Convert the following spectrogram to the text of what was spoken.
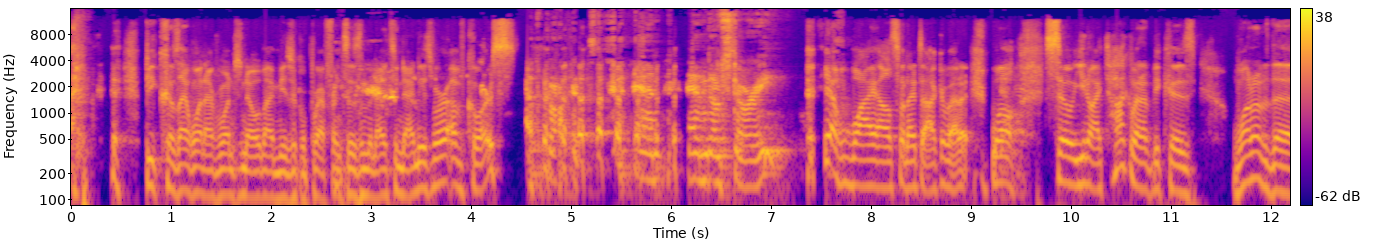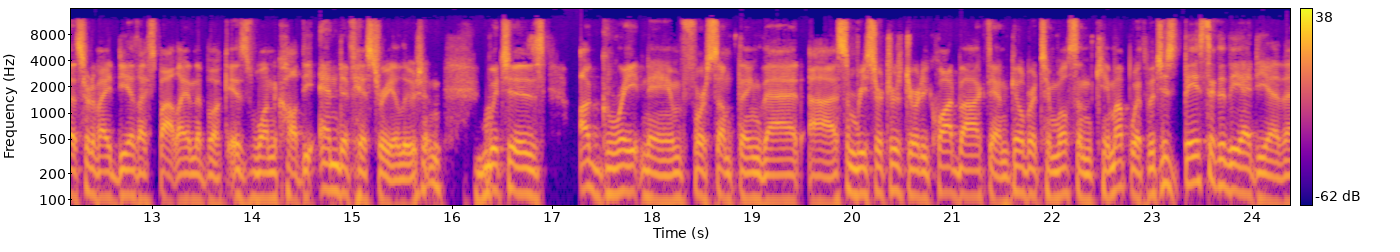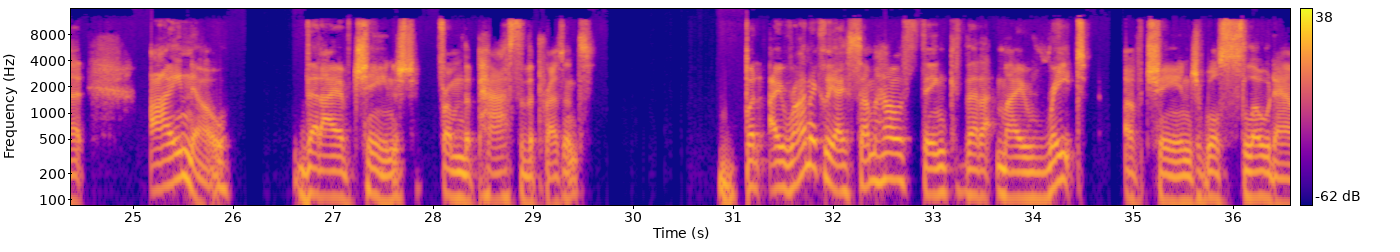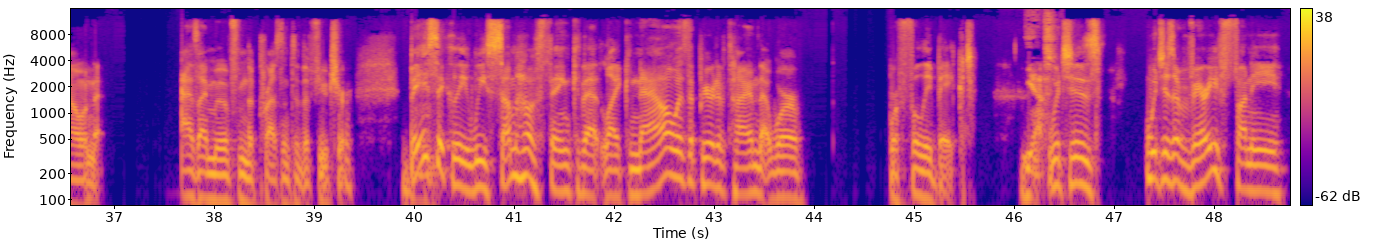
because I want everyone to know what my musical preferences in the 1990s were, of course. Of course. and end of story. Yeah. Why else would I talk about it? Well, so, you know, I talk about it because one of the sort of ideas I spotlight in the book is one called the end of history illusion, mm-hmm. which is a great name for something that uh, some researchers, Jordi Quoidbach, Dan Gilbert, Tim Wilson came up with, which is basically the idea that I know that I have changed from the past to the present but ironically, I somehow think that my rate of change will slow down as I move from the present to the future. Hmm. Basically, we somehow think that like now is the period of time that we're we're fully baked. Yes. Which is which is a very funny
